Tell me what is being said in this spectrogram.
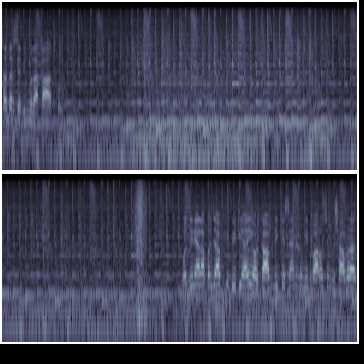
सदर से भी मुलाकात होगी। वज़ीर अला पंजाब की पीटीआई और काबली के सैनट उम्मीदवारों से मुशावरत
